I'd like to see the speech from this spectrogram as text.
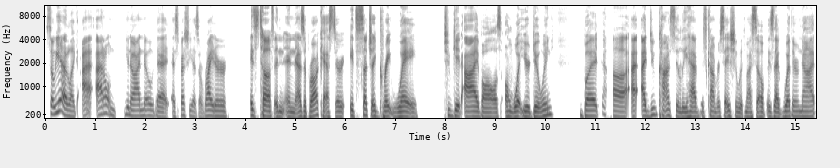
so yeah, like I I don't you know I know that especially as a writer, it's tough, and and as a broadcaster, it's such a great way to get eyeballs on what you're doing. But uh, I, I do constantly have this conversation with myself: is like whether or not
